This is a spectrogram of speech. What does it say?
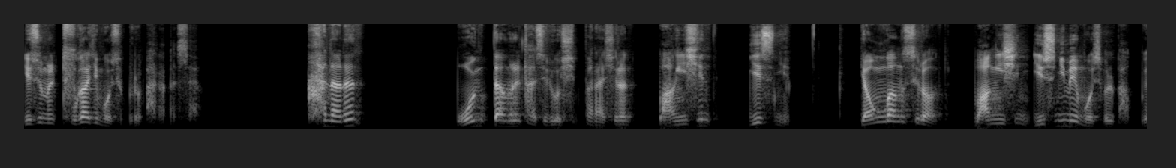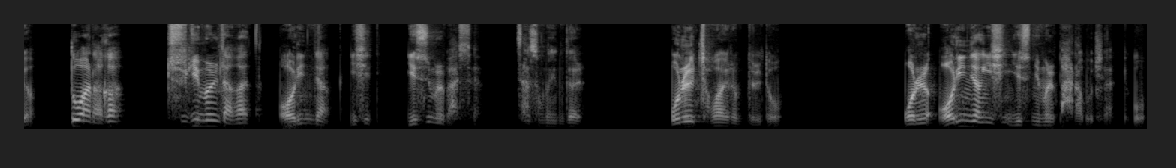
예수님을 두 가지 모습으로 바라봤어요. 하나는 온 땅을 다스리고 심판하시는 왕이신 예수님, 영광스러운 왕이신 예수님의 모습을 봤고요. 또 하나가 죽임을 당한 어린 양이신 예수님을 봤어요. 자, 성도님들, 오늘 저와 여러분들도 오늘 어린 양이신 예수님을 바라보셔야 되고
